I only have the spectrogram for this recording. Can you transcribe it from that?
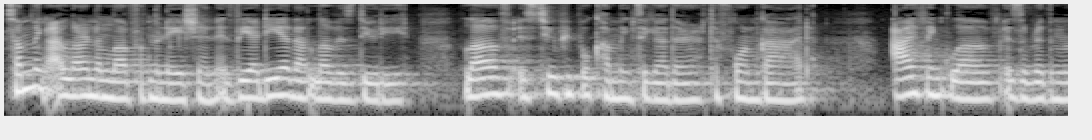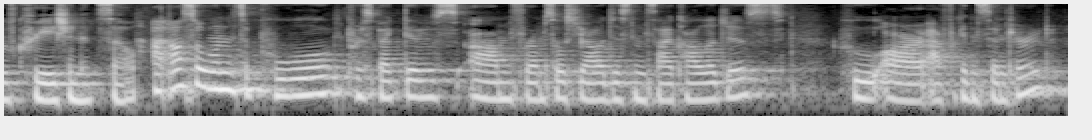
Something I learned and love from the nation is the idea that love is duty. Love is two people coming together to form God. I think love is the rhythm of creation itself. I also wanted to pull perspectives um, from sociologists and psychologists who are African centered.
